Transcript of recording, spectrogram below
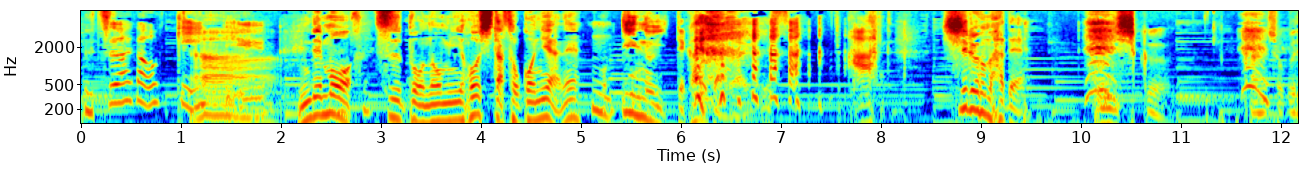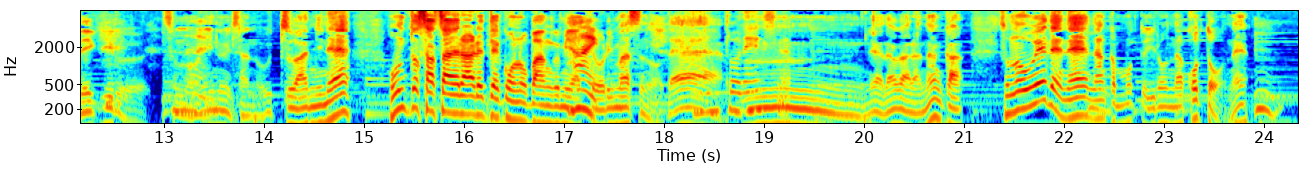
器が大きいっていう。で、もう、スープを飲み干したそこにはね、うんもう乾って書いてあるわけです。あー汁まで美味しく完食できる、そのはい乾さんの器にね、ほんと支えられてこの番組やっておりますので。本当ですうん。いや、だからなんか、その上でね、なんかもっといろんなことをね、うん。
